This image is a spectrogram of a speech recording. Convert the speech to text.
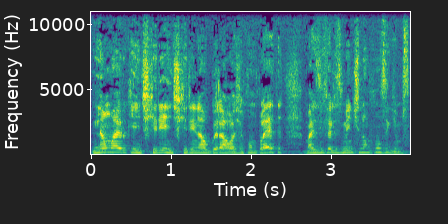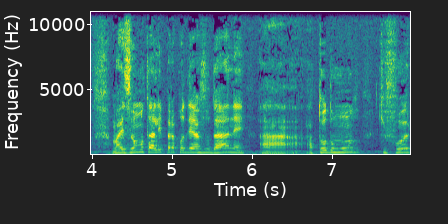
não era o que a gente queria, a gente queria inaugurar a loja completa, mas infelizmente não conseguimos. Mas vamos estar ali para poder ajudar né, a, a todo mundo que for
